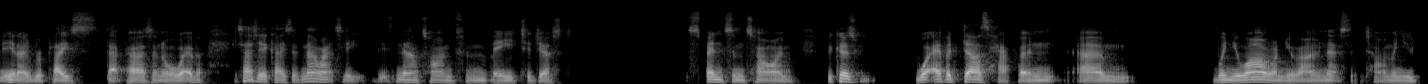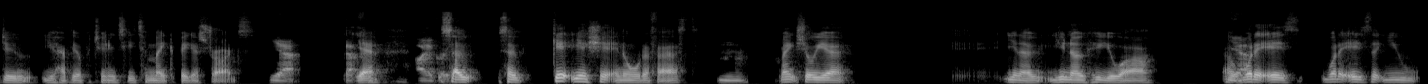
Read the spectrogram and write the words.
you know replace that person or whatever. It's actually a case of now actually it's now time for me to just spend some time because whatever does happen um, when you are on your own that's the time when you do you have the opportunity to make bigger strides. Yeah definitely. yeah i agree. So so get your shit in order first. Mm. make sure you you know you know who you are uh, yeah. what it is what it is that you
